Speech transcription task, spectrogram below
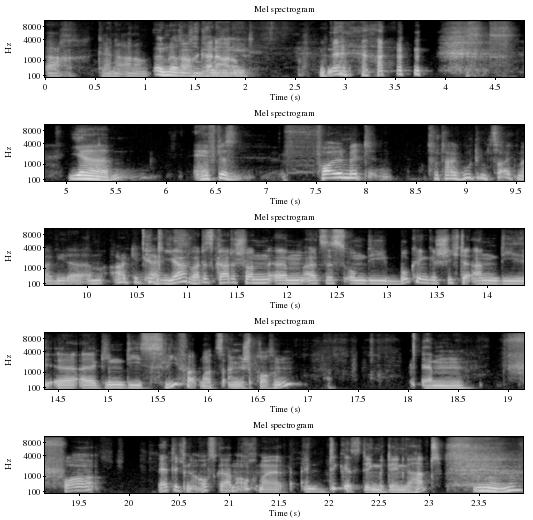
Ach, keine Ahnung. Irgendwas Ach, aus dem keine Ahnung. ja, Heft ist voll mit total gutem Zeug mal wieder. Ähm, Architect. Ja, du hattest gerade schon, ähm, als es um die Booking-Geschichte an die äh, äh ging, die Sleaford-Mods angesprochen. Ähm, vor etlichen Ausgaben auch mal ein dickes Ding mit denen gehabt. Mhm.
